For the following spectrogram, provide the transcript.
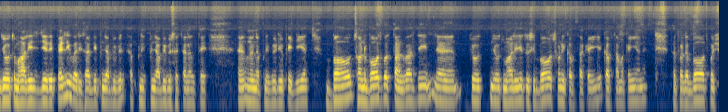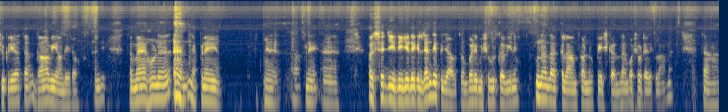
ਜੋਤ ਮਹਾਲੀ ਜਿਹੜੇ ਪਹਿਲੀ ਵਾਰੀ ਸਾਡੀ ਪੰਜਾਬੀ ਵਿ- ਆਪਣੀ ਪੰਜਾਬੀ ਵਿਸ਼ਾ ਚੈਨਲ ਤੇ ਉਹਨਾਂ ਨੇ ਆਪਣੀ ਵੀਡੀਓ ਭੇਜੀ ਹੈ। ਬਹੁਤ ਤੁਹਾਨੂੰ ਬਹੁਤ ਬਹੁਤ ਧੰਨਵਾਦ ਜੀ। ਅ, ਜੋਤ ਜੋਤ ਮਹਾਲੀ ਜੀ ਤੁਸੀਂ ਬਹੁਤ ਸੋਹਣੀ ਕਵਿਤਾ ਕਹੀ ਹੈ ਕਵਿਤਾਵਾਂ ਕਹੀਆਂ ਨੇ। ਤਾਂ ਤੁਹਾਡਾ ਬਹੁਤ ਬਹੁਤ ਸ਼ੁਕਰੀਆ। ਤਾਂ ਗਾਂ ਵੀ ਆਉਂਦੇ ਰਹੋ। ਹਾਂਜੀ। ਤਾਂ ਮੈਂ ਹੁਣ ਆਪਣੇ ਆਪਣੇ ਅਰਸ਼ਦ ਜੀ ਦੀ ਜਿਹੜੇ ਕਿ ਲਹਿੰਦੇ ਪੰਜਾਬ ਤੋਂ ਬੜੇ ਮਸ਼ਹੂਰ ਕਵੀ ਨੇ ਉਹਨਾਂ ਦਾ ਕਲਾਮ ਤੁਹਾਨੂੰ ਪੇਸ਼ ਕਰਦਾ। ਬਹੁਤ ਛੋਟਾ ਜਿਹਾ ਕਲਾਮ ਹੈ। ਤਾਂ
